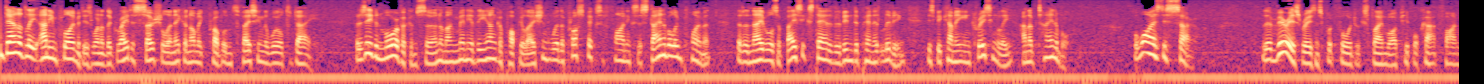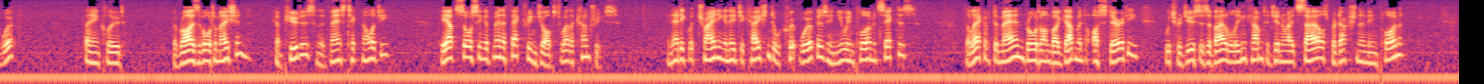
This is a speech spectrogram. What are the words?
Undoubtedly, unemployment is one of the greatest social and economic problems facing the world today. It is even more of a concern among many of the younger population where the prospects of finding sustainable employment that enables a basic standard of independent living is becoming increasingly unobtainable. Well, why is this so? There are various reasons put forward to explain why people can't find work. They include the rise of automation, computers and advanced technology, the outsourcing of manufacturing jobs to other countries, inadequate training and education to equip workers in new employment sectors, the lack of demand brought on by government austerity, which reduces available income to generate sales, production and employment,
